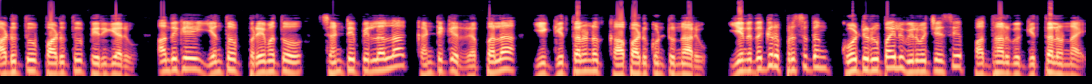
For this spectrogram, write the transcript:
ఆడుతూ పాడుతూ పెరిగారు. అందుకే ఎంతో ప్రేమతో చంటి పిల్లల్లా కంటికి రెప్పలా ఈ గిత్తలను కాపాడుకుంటున్నారు. ఈయన దగ్గర ప్రస్తుతం కోటి రూపాయలు విలువ చేసే పద్నాలుగు గిత్తలున్నాయి.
